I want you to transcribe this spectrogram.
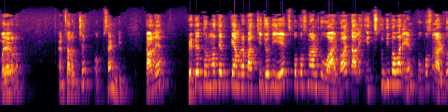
বোঝা গেল? অ্যান্সার হচ্ছে অপশান ডি তাহলে ভেদের ধর্ম থেকে আমরা পাচ্ছি যদি এক্স প্রপোর্শনাল টু ওয়াই হয়, তাহলে x to the power n proportional to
